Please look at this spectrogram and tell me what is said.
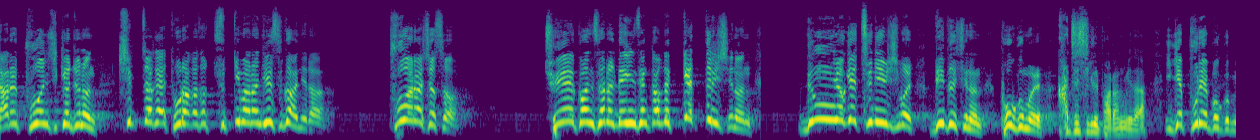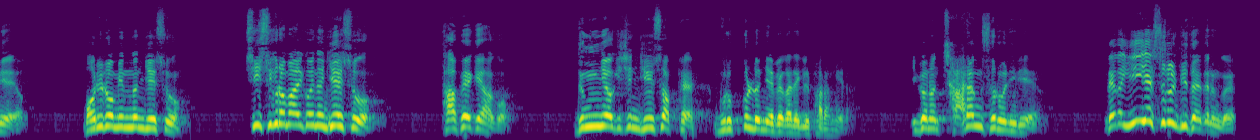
나를 구원시켜주는 십자가에 돌아가서 죽기만 한 예수가 아니라 부활하셔서 죄의 권세를 내 인생 가운데 깨뜨리시는 능력의 주님이심을 믿으시는 복음을 가지시길 바랍니다. 이게 불의 복음이에요. 머리로 믿는 예수, 지식으로 말고 있는 예수, 다 회개하고 능력이신 예수 앞에 무릎 꿇는 예배가 되길 바랍니다. 이거는 자랑스러운 일이에요. 내가 이 예수를 믿어야 되는 거예요.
